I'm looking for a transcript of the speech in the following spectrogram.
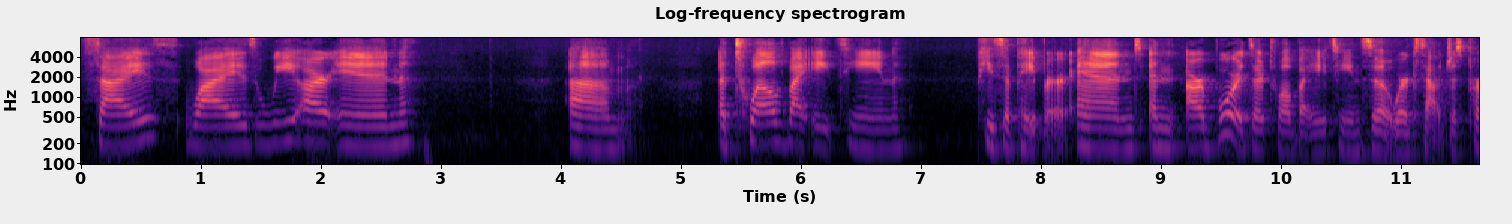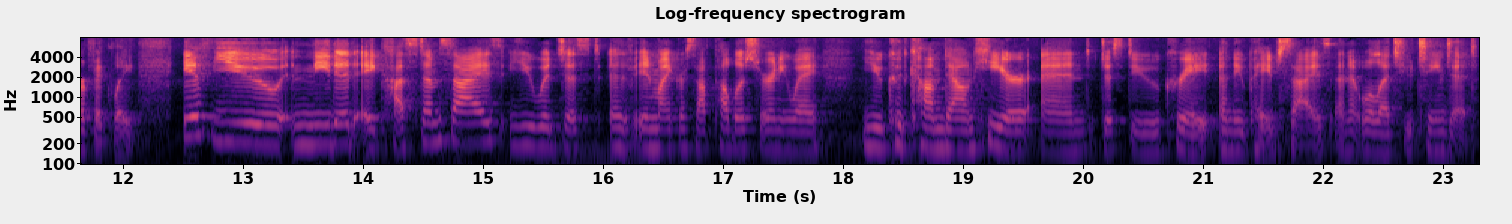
Size wise, we are in um, a 12 by 18 piece of paper and and our boards are 12 by 18 so it works out just perfectly if you needed a custom size you would just in microsoft publisher anyway you could come down here and just do create a new page size and it will let you change it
